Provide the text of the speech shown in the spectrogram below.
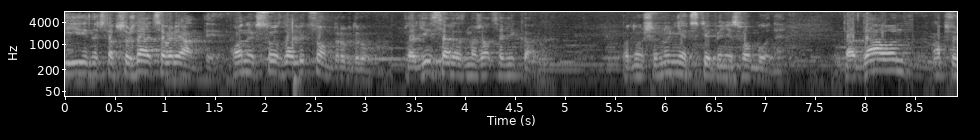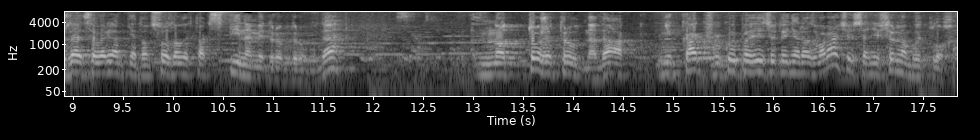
И, значит, обсуждаются варианты. Он их создал лицом друг к другу. Плодиться, размножаться никак потому что ну, нет степени свободы. Тогда он, обсуждается вариант, нет, он создал их так спинами друг к другу, да? Но тоже трудно, да? Никак, в какую позицию ты не разворачиваешься, они все равно будет плохо.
